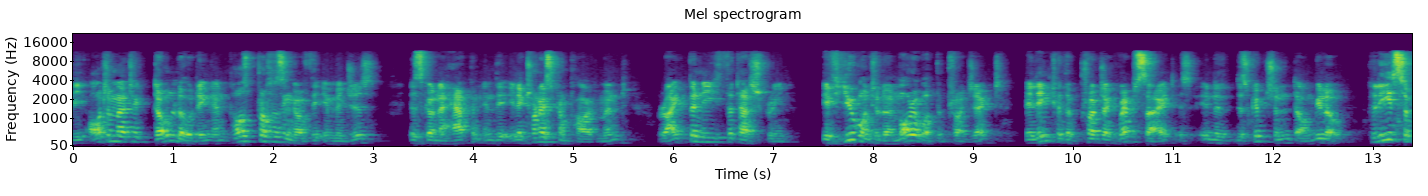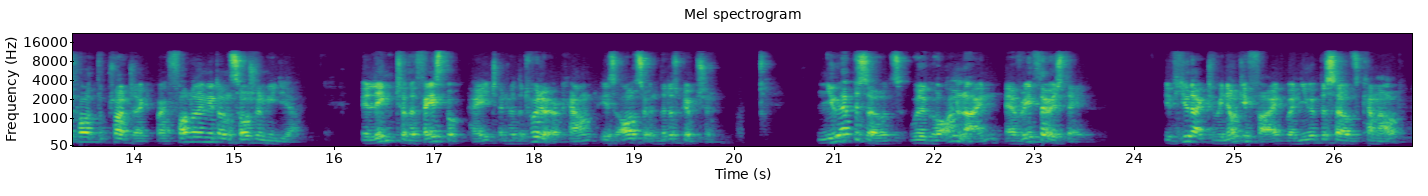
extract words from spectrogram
The automatic downloading and post-processing of the images is going to happen in the electronics compartment right beneath the touchscreen. If you want to learn more about the project, a link to the project website is in the description down below. Please support the project by following it on social media. A link to the Facebook page and to the Twitter account is also in the description. New episodes will go online every Thursday. If you'd like to be notified when new episodes come out,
